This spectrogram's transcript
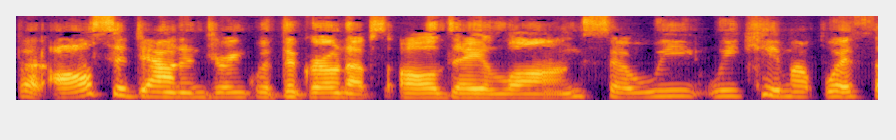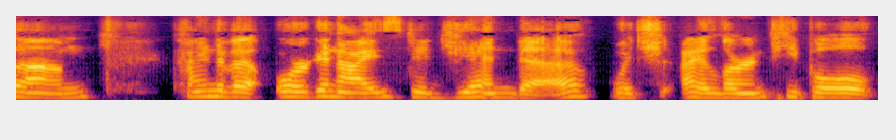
but I'll sit down and drink with the grown-ups all day long. So we we came up with um kind of an organized agenda, which I learned people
